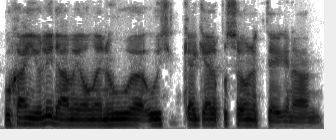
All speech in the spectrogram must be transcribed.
hoe gaan jullie daarmee om en hoe, hoe kijk jij er persoonlijk tegenaan?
